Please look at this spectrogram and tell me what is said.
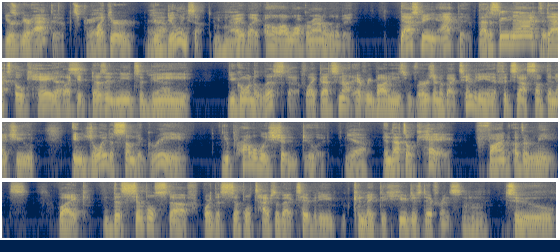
you're you're active. It's great. Like you're you're Yeah. doing something, mm-hmm. right? Like, oh, I walk around a little bit. That's being active. That's just being active. that's okay. Yes. Like it doesn't need to be you going to lift stuff. Like that's not everybody's version of activity. And if it's not something that you enjoy to some degree, you probably shouldn't do it. Yeah. And that's okay. Find other means. Like the simple stuff or the simple types of activity can make the hugest difference mm-hmm. to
